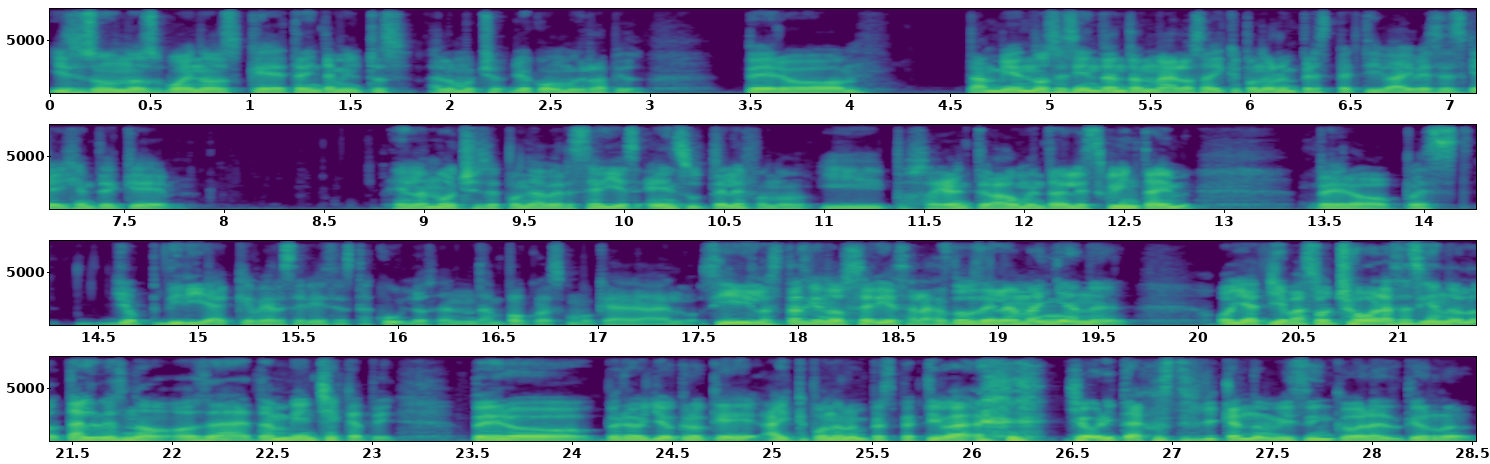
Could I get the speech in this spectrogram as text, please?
Y esos son unos buenos que 30 minutos a lo mucho. Yo como muy rápido. Pero también no se sientan tan malos. Hay que ponerlo en perspectiva. Hay veces que hay gente que en la noche se pone a ver series en su teléfono y pues obviamente va a aumentar el screen time. Pero pues yo diría que ver series está cool. O sea, tampoco es como que haga algo. Si lo estás viendo series a las 2 de la mañana o ya llevas 8 horas haciéndolo, tal vez no. O sea, también chécate. Pero, pero yo creo que hay que ponerlo en perspectiva. yo ahorita justificando mis 5 horas, qué horror.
